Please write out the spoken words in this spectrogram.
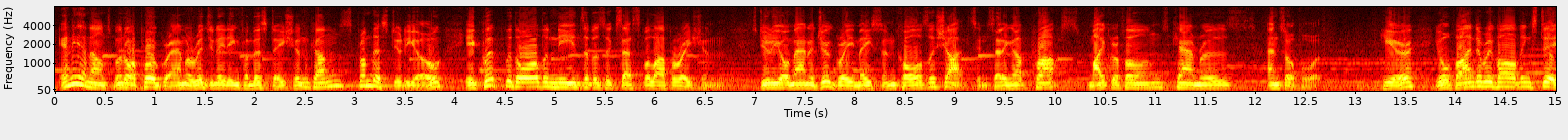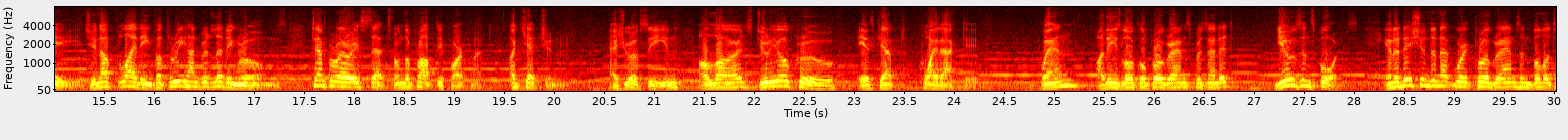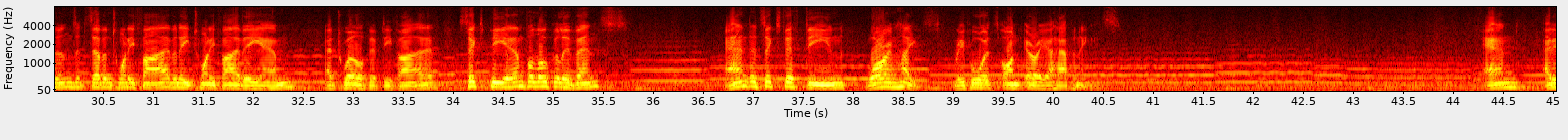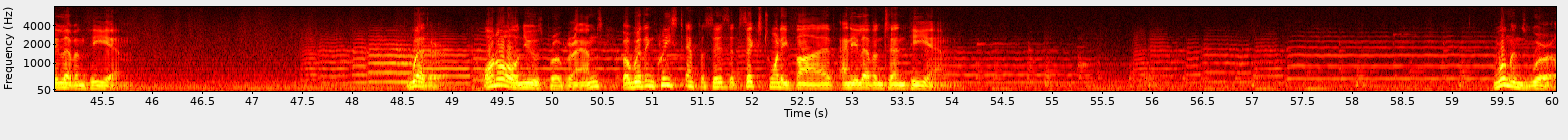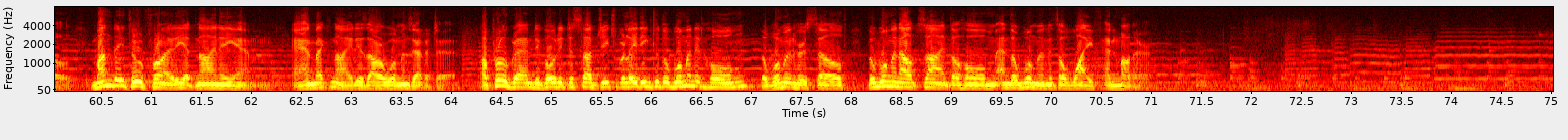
Any announcement or program originating from this station comes from this studio, equipped with all the needs of a successful operation. Studio manager Gray Mason calls the shots in setting up props, microphones, cameras, and so forth. Here, you'll find a revolving stage, enough lighting for 300 living rooms, temporary sets from the prop department, a kitchen. As you have seen, a large studio crew is kept quite active. When are these local programs presented? News and sports. In addition to network programs and bulletins at 7.25 and 8.25 a.m., at 12.55, 6 p.m. for local events, and at 6.15, Warren Heights reports on area happenings. and at 11 p.m. Weather on all news programs, but with increased emphasis at 6.25 and 11.10 p.m. Woman's World, Monday through Friday at 9 a.m. Ann McKnight is our woman's editor. A program devoted to subjects relating to the woman at home, the woman herself, the woman outside the home, and the woman as a wife and mother.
